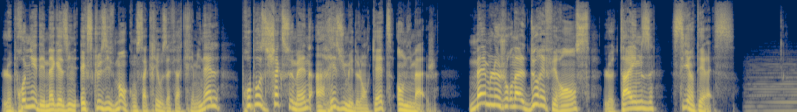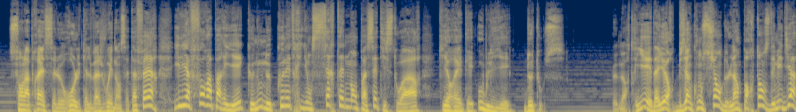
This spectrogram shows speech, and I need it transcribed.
le premier des magazines exclusivement consacrés aux affaires criminelles, propose chaque semaine un résumé de l'enquête en images. Même le journal de référence, le Times, s'y intéresse. Sans la presse et le rôle qu'elle va jouer dans cette affaire, il y a fort à parier que nous ne connaîtrions certainement pas cette histoire qui aurait été oubliée de tous. Le meurtrier est d'ailleurs bien conscient de l'importance des médias.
